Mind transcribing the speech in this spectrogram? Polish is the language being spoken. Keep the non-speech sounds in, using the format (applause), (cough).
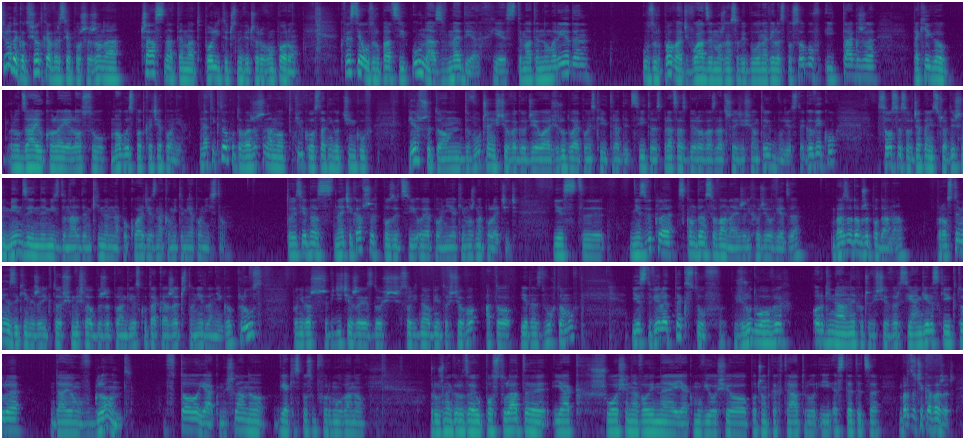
Środek od środka, wersja poszerzona. Czas na temat polityczny wieczorową porą. Kwestia uzurpacji u nas w mediach jest tematem numer jeden. Uzurpować władzę można sobie było na wiele sposobów i także takiego rodzaju koleje losu mogły spotkać Japonię. Na TikToku towarzyszy nam od kilku ostatnich odcinków pierwszy tom dwuczęściowego dzieła Źródła japońskiej tradycji. To jest praca zbiorowa z lat 60. XX wieku. Sources of Japanese Tradition, między innymi z Donaldem Kinem na pokładzie, znakomitym japonistą. To jest jedna z najciekawszych pozycji o Japonii, jakie można polecić. Jest y, niezwykle skondensowana, jeżeli chodzi o wiedzę, bardzo dobrze podana, prostym językiem, jeżeli ktoś myślałby, że po angielsku taka rzecz to nie dla niego, plus, ponieważ widzicie, że jest dość solidna objętościowo, a to jeden z dwóch tomów, jest wiele tekstów źródłowych, oryginalnych, oczywiście w wersji angielskiej, które dają wgląd w to, jak myślano, w jaki sposób formułowano różnego rodzaju postulaty, jak szło się na wojnę, jak mówiło się o początkach teatru i estetyce. Bardzo ciekawa rzecz.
